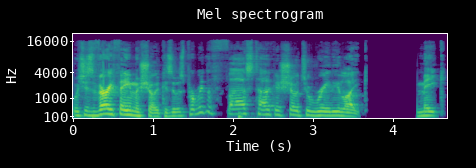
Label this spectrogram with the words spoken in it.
which is a very famous show because it was probably the first Turkish show to really like make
